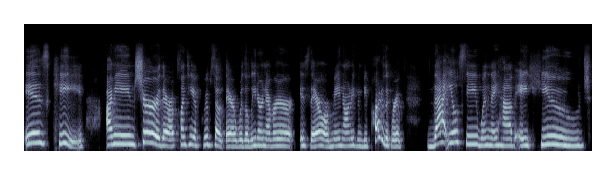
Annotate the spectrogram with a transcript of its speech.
is key. I mean, sure, there are plenty of groups out there where the leader never is there or may not even be part of the group. That you'll see when they have a huge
